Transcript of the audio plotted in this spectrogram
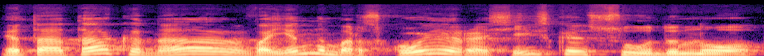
это атака на военно-морское российское судно.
